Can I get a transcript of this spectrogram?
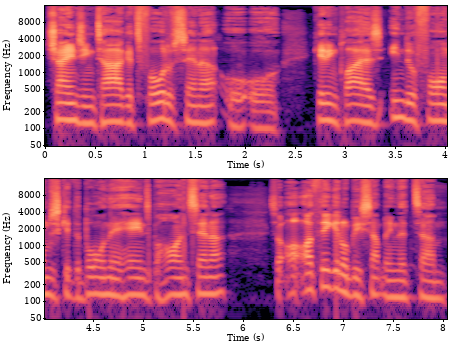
changing targets forward of centre or, or getting players into form, just get the ball in their hands behind centre. So I, I think it'll be something that um,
